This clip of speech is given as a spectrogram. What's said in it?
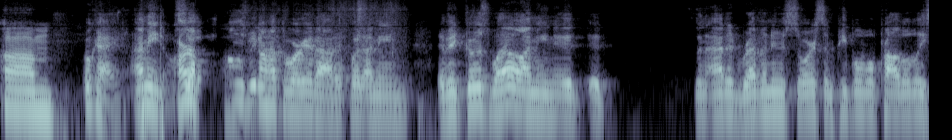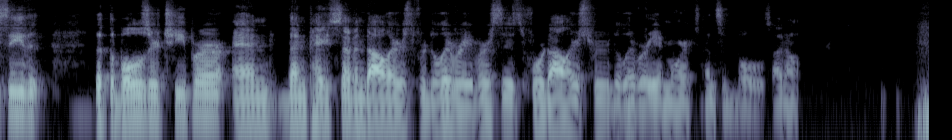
Um, Okay, I mean, Our- so as long as we don't have to worry about it, but I mean, if it goes well, I mean, it it's an added revenue source, and people will probably see that that the bowls are cheaper, and then pay seven dollars for delivery versus four dollars for delivery and more expensive bowls. I don't.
